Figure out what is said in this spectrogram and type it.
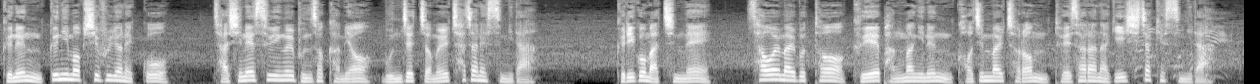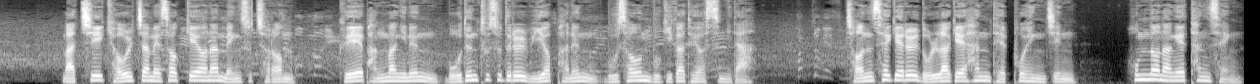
그는 끊임없이 훈련했고 자신의 스윙을 분석하며 문제점을 찾아냈습니다. 그리고 마침내 4월 말부터 그의 방망이는 거짓말처럼 되살아나기 시작했습니다. 마치 겨울잠에서 깨어난 맹수처럼 그의 방망이는 모든 투수들을 위협하는 무서운 무기가 되었습니다. 전 세계를 놀라게 한 대포 행진, 홈런왕의 탄생.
